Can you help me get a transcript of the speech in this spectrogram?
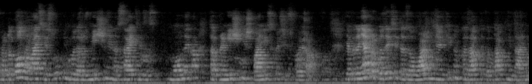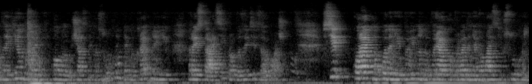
Протокол громадських слухань буде розміщений на сайті замовника та в приміщенні Шпанівської сільської ради. Для подання пропозицій та зауважень необхідно вказати контактні дані, за якими було ідентифіковано учасника слухань для конкретної їх реєстрації, пропозицій, зауважень. Всі коректно подані відповідно до порядку проведення громадських слухань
